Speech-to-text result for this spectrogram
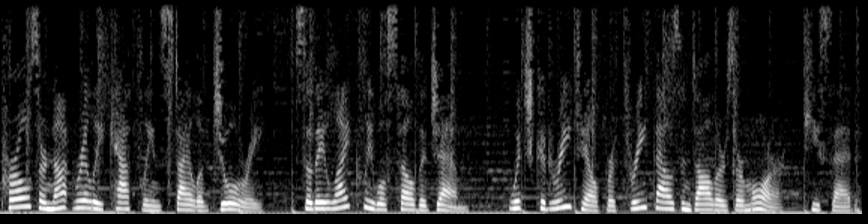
Pearls are not really Kathleen's style of jewelry, so they likely will sell the gem, which could retail for $3,000 or more, he said.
